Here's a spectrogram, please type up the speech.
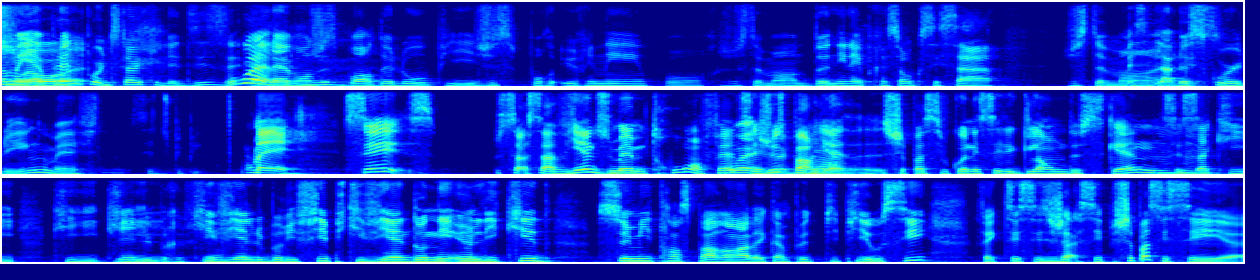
Non, mais il y a plein de porn stars qui le disent. Elles, elles vont juste boire de l'eau, puis juste pour uriner, pour justement donner l'impression que c'est ça justement la, le squirting, mais c'est du pipi. Mais c'est ça, ça, vient du même trou, en fait. c'est juste par. Je sais pas si vous connaissez les glandes de Skene. C'est mhm. ça qui, qui, qui, vient qui, vient lubrifier puis qui vient donner un liquide semi-transparent avec un peu de pipi aussi. Fait que, tu sais, je sais pas si c'est. Euh,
